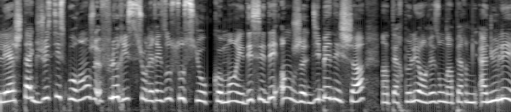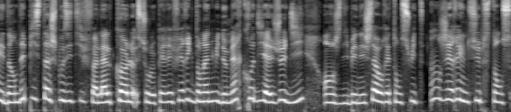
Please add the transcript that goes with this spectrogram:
Les hashtags Justice pour Ange fleurissent sur les réseaux sociaux. Comment est décédé Ange Dibenecha Interpellé en raison d'un permis annulé et d'un dépistage positif à l'alcool sur le périphérique dans la nuit de mercredi à jeudi, Ange Dibenecha aurait ensuite ingéré une substance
